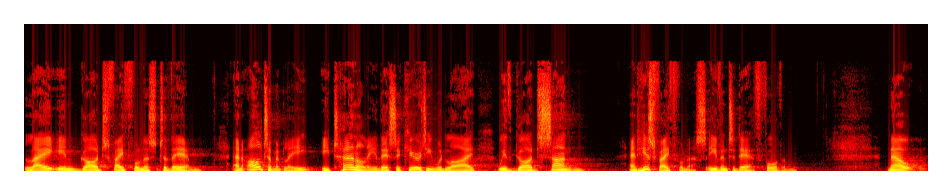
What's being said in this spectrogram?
lay in God's faithfulness to them. And ultimately, eternally, their security would lie with God's Son and his faithfulness, even to death for them. Now,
